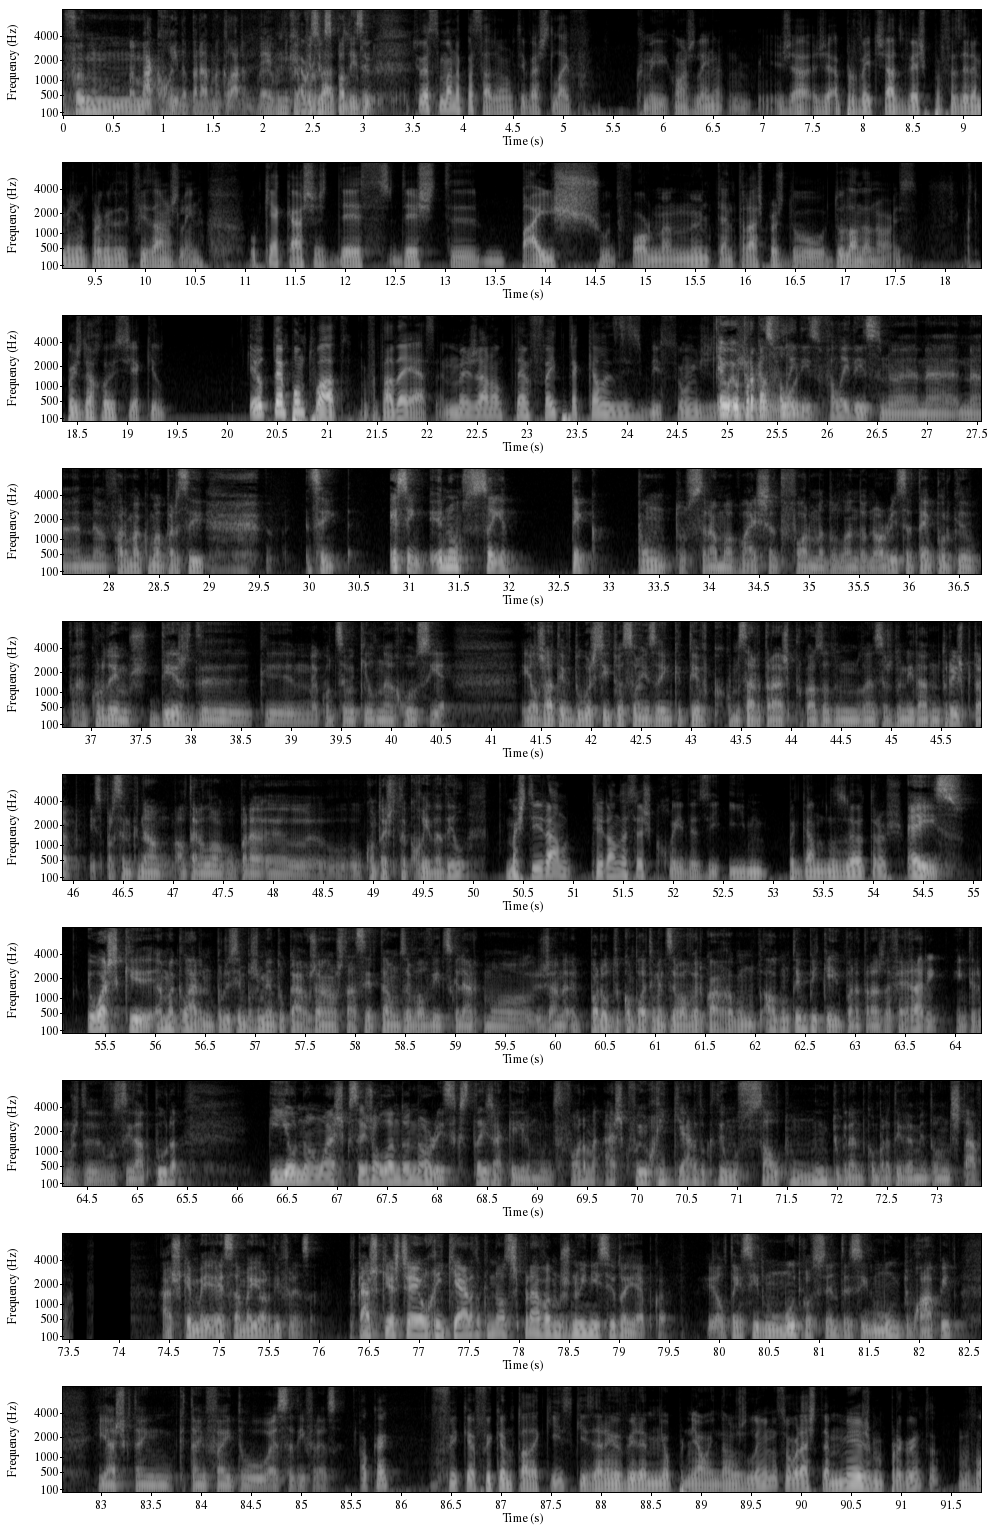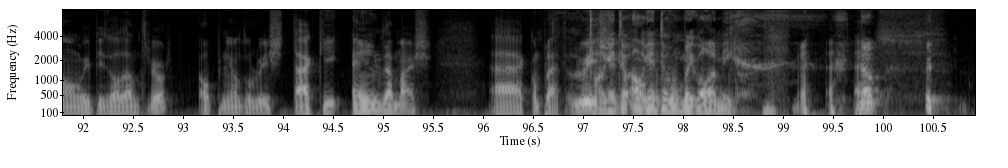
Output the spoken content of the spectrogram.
foi uma má corrida para a McLaren, é a única é coisa verdade. que se pode dizer. Tu, tu, a semana passada não tiveste live comigo e com a Angelina, já, já aproveito já de vez para fazer a mesma pergunta que fiz à Angelina. O que é que achas desse, deste baixo de forma, muito entre aspas, do, do Lando Norris? Que depois da Rússia aquilo ele tem pontuado, a verdade é essa, mas já não tem feito aquelas exibições. Eu, eu por acaso falei disso, falei disso na, na, na, na, forma como apareci. Sim, é assim, eu não sei até que ponto será uma baixa de forma do Lando Norris, até porque recordemos, desde que aconteceu aquilo na Rússia ele já teve duas situações em que teve que começar atrás por causa de mudanças de unidade motorista, portanto, isso parecendo que não, altera logo para uh, o contexto da corrida dele. Mas tirando, tirando essas corridas e, e pegando nos outros. É isso. Eu acho que a McLaren, por simplesmente, o carro já não está a ser tão desenvolvido, se calhar como já parou de completamente desenvolver o carro há algum, algum tempo e caiu para trás da Ferrari, em termos de velocidade pura. E eu não acho que seja o Lando Norris que esteja a cair muito de forma. Acho que foi o Ricciardo que deu um salto muito grande comparativamente a onde estava. Acho que é essa a maior diferença. Porque acho que este já é o Ricciardo que nós esperávamos no início da época. Ele tem sido muito consistente, tem sido muito rápido e acho que tem, que tem feito essa diferença. Ok. Fica, fica anotado aqui. Se quiserem ouvir a minha opinião em Angelina sobre esta mesma pergunta, vão ao episódio anterior. A opinião do Luís está aqui ainda mais uh, completa. Luís, alguém, teve, alguém teve uma igual a mim? não?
